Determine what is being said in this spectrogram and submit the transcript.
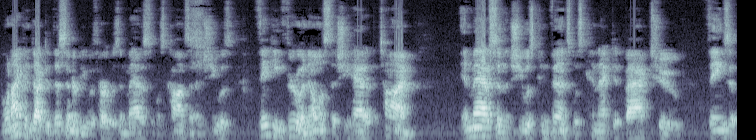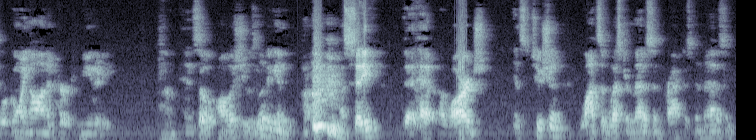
When I conducted this interview with her, it was in Madison, Wisconsin, and she was thinking through an illness that she had at the time in Madison that she was convinced was connected back to things that were going on in her community. Um, and so, although she was living in a city that had a large institution, lots of Western medicine practiced in Madison,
